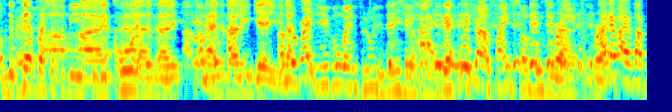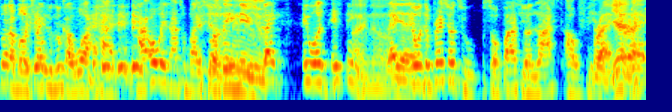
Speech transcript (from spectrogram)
of the peer pressure to be to be ah, cool I, I and totally, be, I'm, I so- totally get you. I'm That- surprised you even went through the things you had to try and find something to Bruh, wear. bruh. I never ever thought about trying to look at what I had. I always had to buy something, Something new. Like it was a thing. I know. Like Yeah. it was a pressure to surpass your last outfit. right, Yeah. right,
